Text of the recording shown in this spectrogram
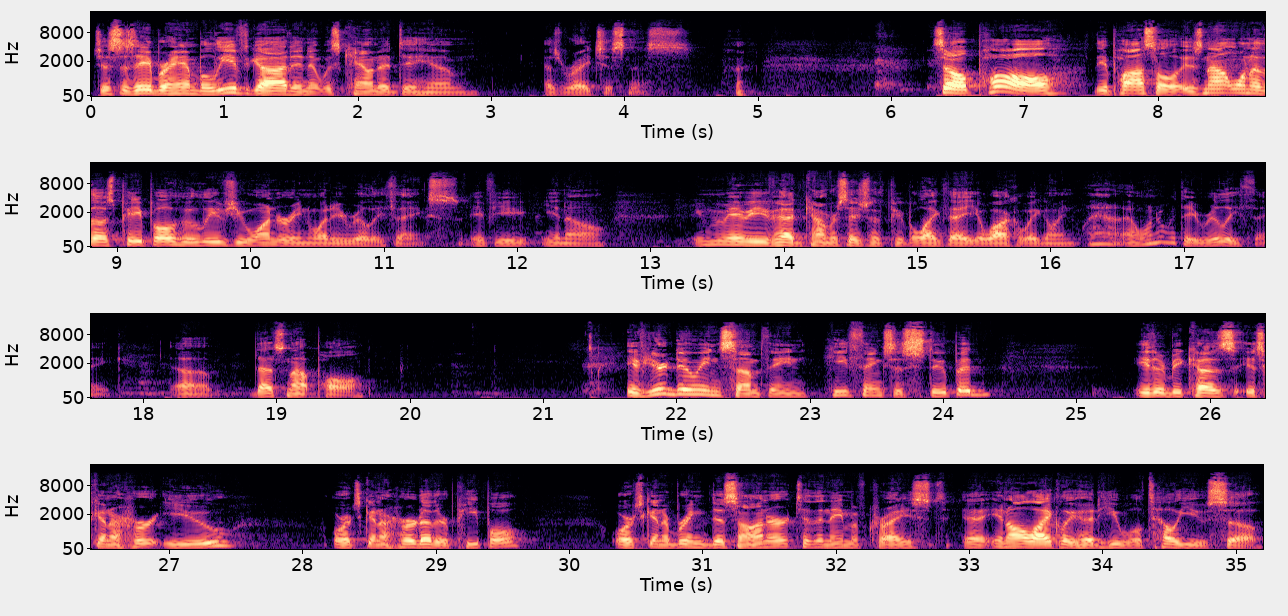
Just as Abraham believed God and it was counted to him as righteousness. so, Paul, the apostle, is not one of those people who leaves you wondering what he really thinks. If you, you know, maybe you've had conversations with people like that, you walk away going, wow, I wonder what they really think. Uh, that's not Paul. If you're doing something he thinks is stupid, either because it's going to hurt you or it's going to hurt other people, or it's going to bring dishonor to the name of Christ, uh, in all likelihood, he will tell you so.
